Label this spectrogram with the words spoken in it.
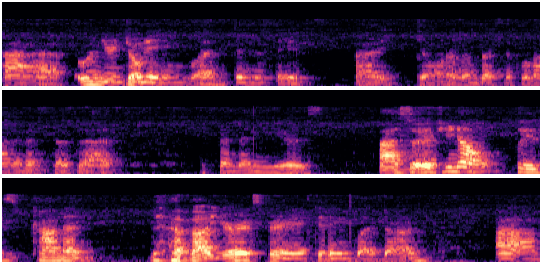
uh, when you're donating blood in the States. I don't remember if phlebotomist does that. It's been many years. Uh, so if you know, please comment about your experience getting blood drawn. Um,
